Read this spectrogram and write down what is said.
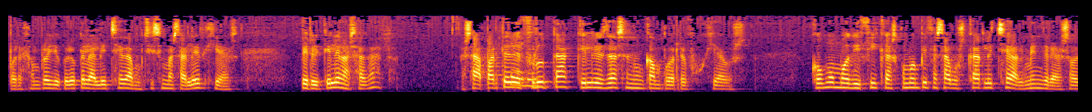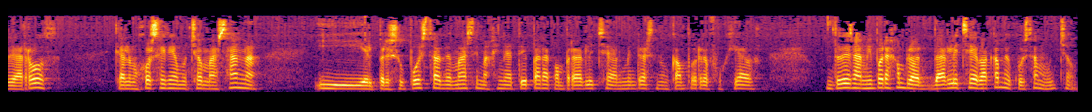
por ejemplo, yo creo que la leche da muchísimas alergias, pero ¿y qué le vas a dar? O sea, aparte de fruta, ¿qué les das en un campo de refugiados? ¿Cómo modificas, cómo empiezas a buscar leche de almendras o de arroz, que a lo mejor sería mucho más sana? Y el presupuesto además, imagínate, para comprar leche de almendras en un campo de refugiados. Entonces a mí, por ejemplo, dar leche de vaca me cuesta mucho.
